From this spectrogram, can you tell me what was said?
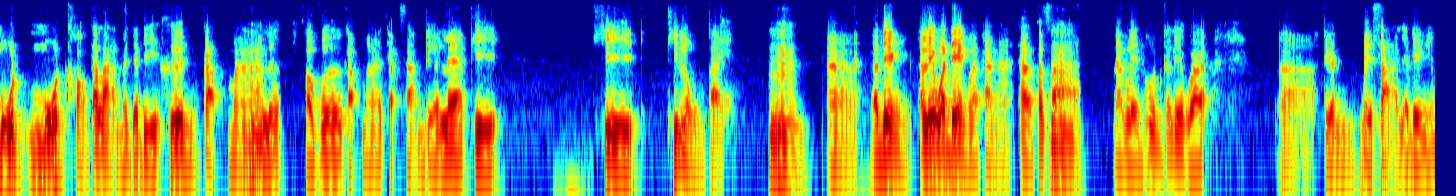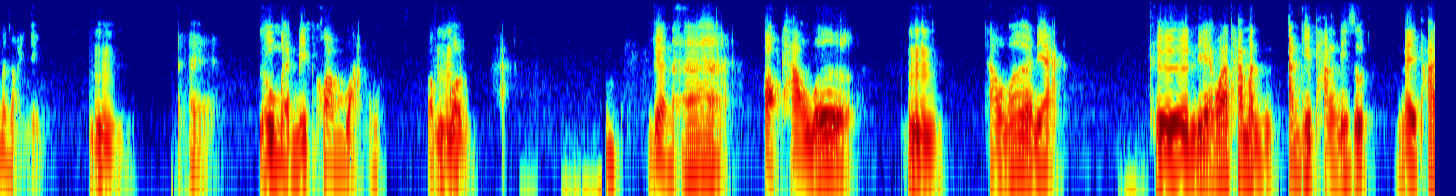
มูดมูดของตลาดมันจะดีขึ้น กลับมาเริ่ม cover กลับมาจากสามเดือนแรกที่ที่ที่ลงไป อืม อ่าเด้งเรียกว่าเด้งแล้วกันอะถ้าภาษา นักเล่นหุ้นก็เรียกว่าอ่าเดือนเมษาจะเด้งให้มันหน่อยหนึ่งอืมเออดูเหมือนมีความหวังปรากฏเดือนห้าออก Tower อืม Tower เนี่ย คือเรียกว่าถ้ามันอันที่พังที่สุดในไพ่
